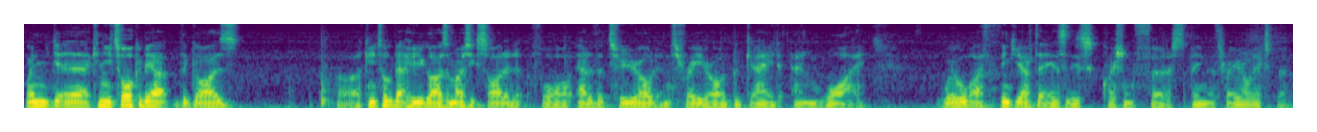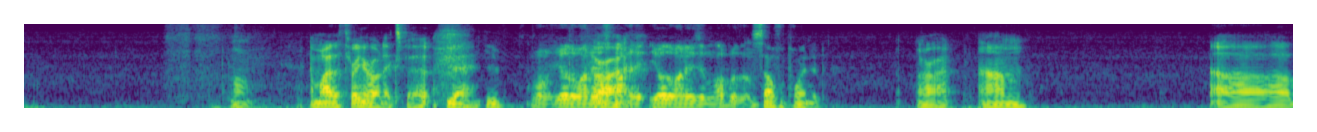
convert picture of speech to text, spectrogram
"When uh, can you talk about the guys? Uh, can you talk about who you guys are most excited for out of the two-year-old and three-year-old brigade and why?" Will, I think you have to answer this question first, being the three-year-old expert. Oh. Am I the three year old expert? Yeah, you've Well, you're the one who's Alright. fucking- you're the one who's in love with them. self-appointed. Alright. Um. Uh.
